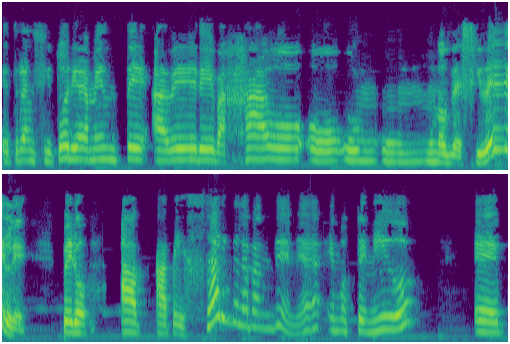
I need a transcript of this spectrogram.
eh, transitoriamente haber eh, bajado unos decibeles, pero a, pesar de la pandemia hemos tenido eh,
